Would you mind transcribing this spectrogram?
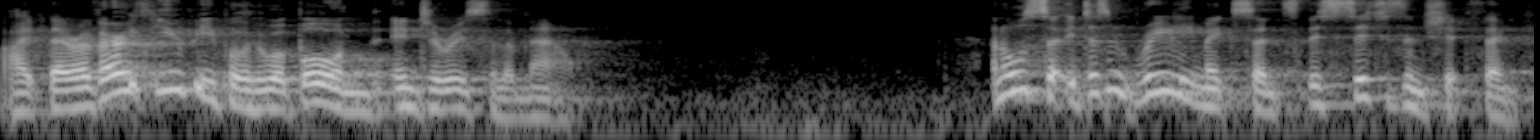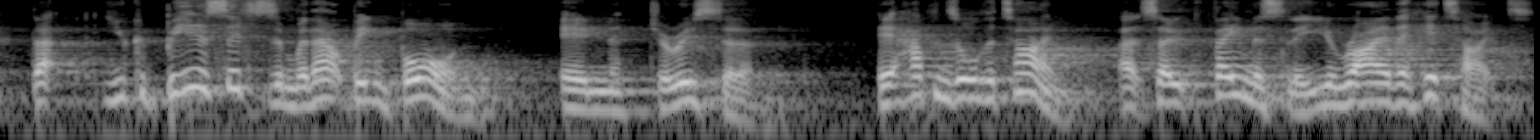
I, there are very few people who are born in Jerusalem now. And also, it doesn't really make sense, this citizenship thing, that you could be a citizen without being born in Jerusalem. It happens all the time. Uh, so, famously, Uriah the Hittite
